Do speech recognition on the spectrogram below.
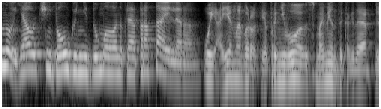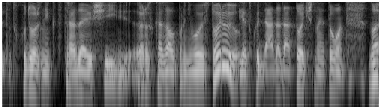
Ну, я очень долго не думала, например, про Тайлера. Ой, а я наоборот, я про него с момента, когда этот художник, страдающий, рассказал про него историю, я такой, да-да-да, точно, это он. Но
